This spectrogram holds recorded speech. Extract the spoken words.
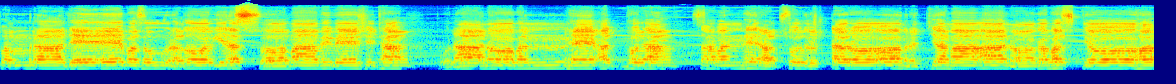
त्वम् राजे वसुव्रतो गिरः सोमा विवेशिथ। पुरानो वह्ने अद्भुत। स वह्निरप्सु दुष्टरो मृज्यमानो गभस्त्योः।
